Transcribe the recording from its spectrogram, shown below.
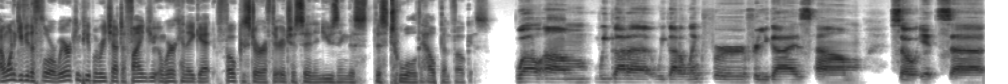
I want to give you the floor. Where can people reach out to find you, and where can they get Focuster if they're interested in using this this tool to help them focus? Well, um, we got a we got a link for for you guys. Um, so it's uh,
